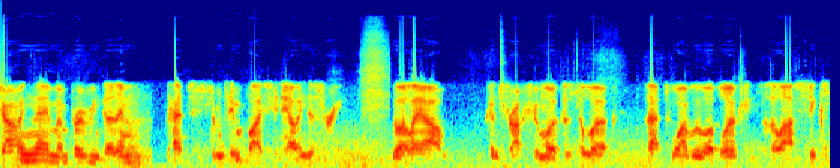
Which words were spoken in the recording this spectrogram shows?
showing them and proving to them had systems in place in our industry to allow construction workers to work. That's why we were working for the last 16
